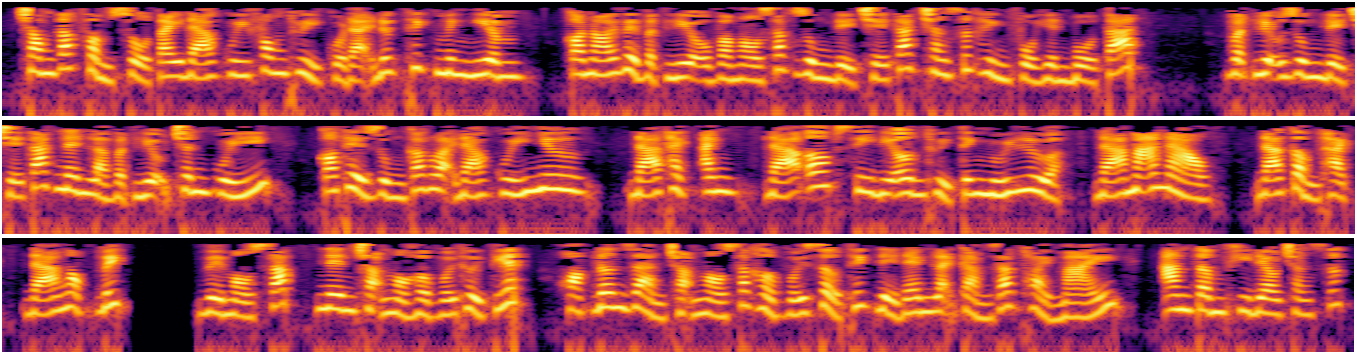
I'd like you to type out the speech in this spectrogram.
Trong tác phẩm sổ tay đá quý phong thủy của Đại Đức Thích Minh Nghiêm, có nói về vật liệu và màu sắc dùng để chế tác trang sức hình Phổ Hiền Bồ Tát. Vật liệu dùng để chế tác nên là vật liệu chân quý, có thể dùng các loại đá quý như đá thạch anh, đá obsidian thủy tinh núi lửa, đá mã nào, đá cẩm thạch, đá ngọc bích. Về màu sắc, nên chọn màu hợp với thời tiết, hoặc đơn giản chọn màu sắc hợp với sở thích để đem lại cảm giác thoải mái, an tâm khi đeo trang sức.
